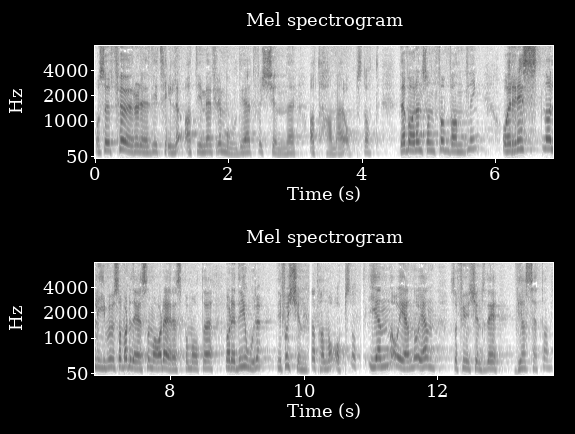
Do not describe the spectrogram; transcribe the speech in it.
Og så fører det de til at de med fremodighet forkynner at han er oppstått. Det var en sånn forvandling. Og resten av livet så var det det som var deres. på en måte, var det De gjorde. De forkynte at han var oppstått. Igjen og igjen og igjen så forkynte de vi har sett ham.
